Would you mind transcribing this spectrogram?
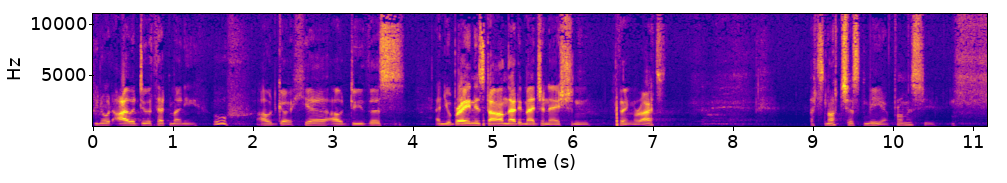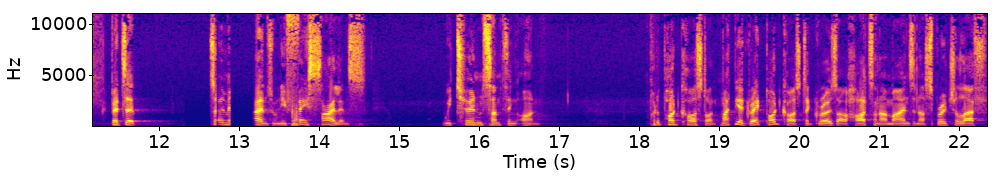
you know what I would do with that money? Ooh, I would go here, I would do this. And your brain is down that imagination thing, right? It's not just me, I promise you. But uh, so many times when you face silence, we turn something on put a podcast on. Might be a great podcast that grows our hearts and our minds and our spiritual life.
